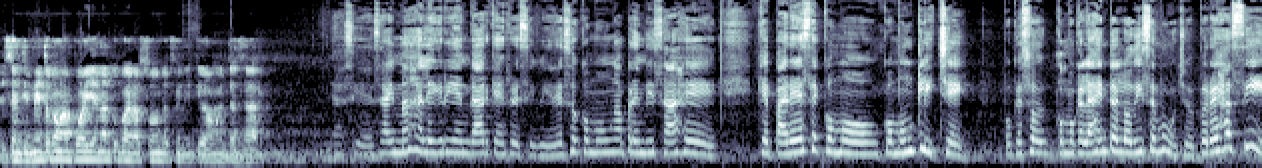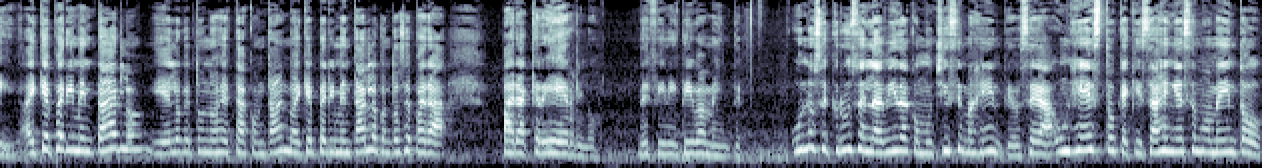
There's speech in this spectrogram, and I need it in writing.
el sentimiento que más puede llenar tu corazón definitivamente es dar. Así es, hay más alegría en dar que en recibir. Eso como un aprendizaje que parece como, como un cliché, porque eso como que la gente lo dice mucho, pero es así, hay que experimentarlo y es lo que tú nos estás contando, hay que experimentarlo entonces para, para creerlo, definitivamente. Uno se cruza en la vida con muchísima gente, o sea, un gesto que quizás en ese momento,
